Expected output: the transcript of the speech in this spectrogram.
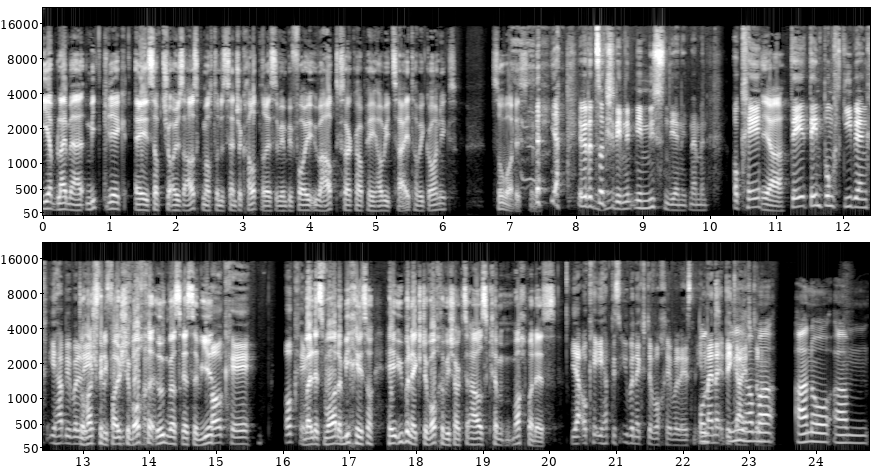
ihr bleibt mir mitgekriegt, ey, ihr habt schon alles ausgemacht und es sind schon Karten reserviert, bevor ich überhaupt gesagt habe, hey, habe ich Zeit, habe ich gar nichts. So war das. Ja, ich habe dazu geschrieben, wir müssen die ja nicht nehmen. Okay, ja, de, den Punkt gebe ich ich habe überlegt. du hast für die falsche ich- Woche irgendwas reserviert, Okay, okay. weil das war der Michi so, hey, übernächste Woche, wie schaut's aus, Komm, machen wir das? ja, okay, ich habe das übernächste Woche überlesen. In Und meiner ich Begeisterung. habe auch noch, ähm,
